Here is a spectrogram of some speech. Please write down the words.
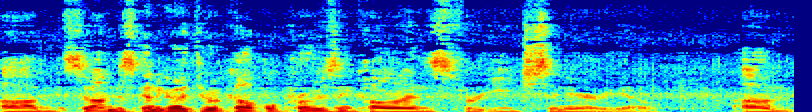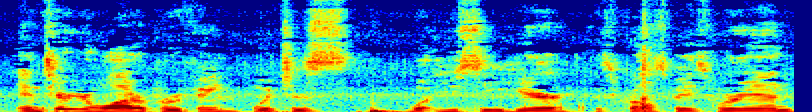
Um, so I'm just going to go through a couple pros and cons for each scenario. Um, interior waterproofing, which is what you see here, this crawl space we're in.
